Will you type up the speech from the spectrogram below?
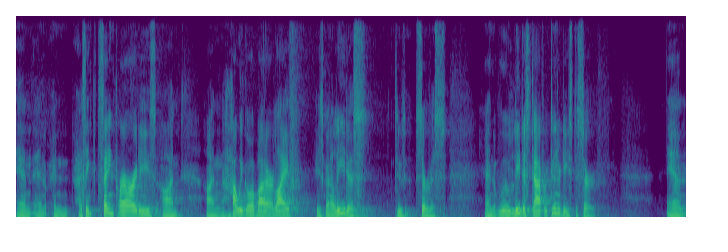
And, and, and I think setting priorities on, on how we go about our life is going to lead us to service and will lead us to opportunities to serve. And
